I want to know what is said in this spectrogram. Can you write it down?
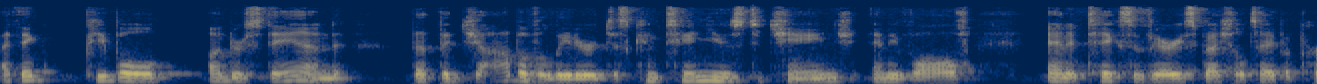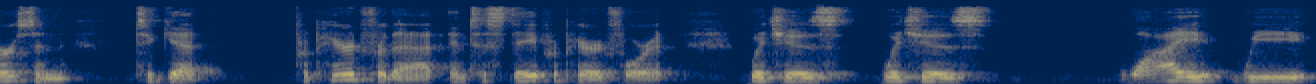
I think people understand that the job of a leader just continues to change and evolve. And it takes a very special type of person to get prepared for that and to stay prepared for it, which is, which is why we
